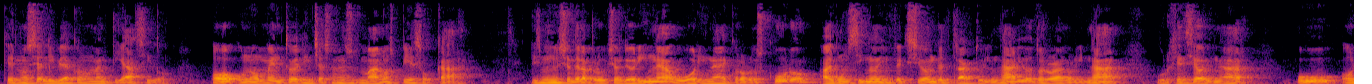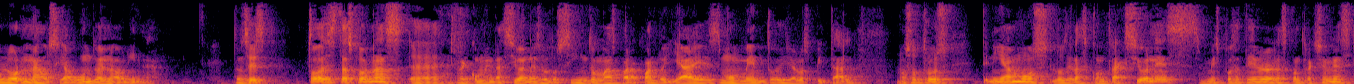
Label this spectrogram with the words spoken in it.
que no se alivia con un antiácido. O un aumento de hinchazón en sus manos, pies o cara disminución de la producción de orina u orina de color oscuro, algún signo de infección del tracto urinario, dolor al orinar, urgencia orinar u olor nauseabundo en la orina. Entonces, todas estas son las eh, recomendaciones o los síntomas para cuando ya es momento de ir al hospital. Nosotros teníamos los de las contracciones, mi esposa tenía lo de las contracciones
